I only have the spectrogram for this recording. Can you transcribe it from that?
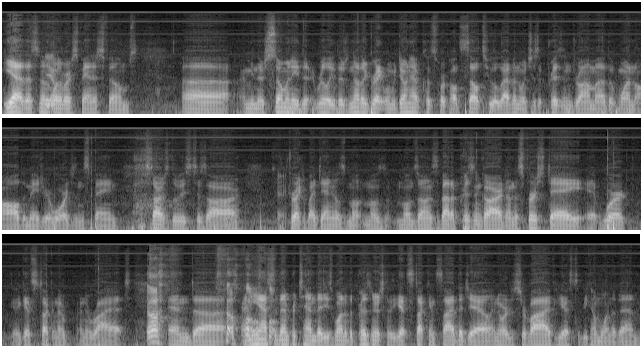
Yeah, that's another Yeah. one of our Spanish films. Uh, I mean, there's so many that really. There's another great one we don't have clips for called Cell 211, which is a prison drama that won all the major awards in Spain. Stars Luis Tosar, directed by Daniel Mo- Mo- Monzon. It's about a prison guard on his first day at work. Gets stuck in a, in a riot, and uh, and he has to then pretend that he's one of the prisoners because he gets stuck inside the jail. In order to survive, he has to become one of them,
